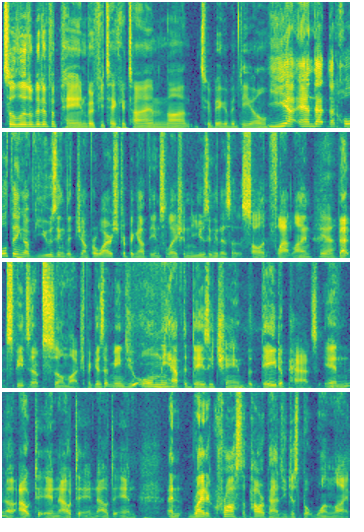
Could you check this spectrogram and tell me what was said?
So a little bit of a pain, but if you take your time, not too big of a deal. Yeah, and that, that whole thing of using the jumper wire, stripping out the insulation and using it as a solid flat line, Yeah. that speeds it up so much because it means you only have to daisy chain the data pads in, uh, out to in, out to in, out to in, and right across the power pads you just put one line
